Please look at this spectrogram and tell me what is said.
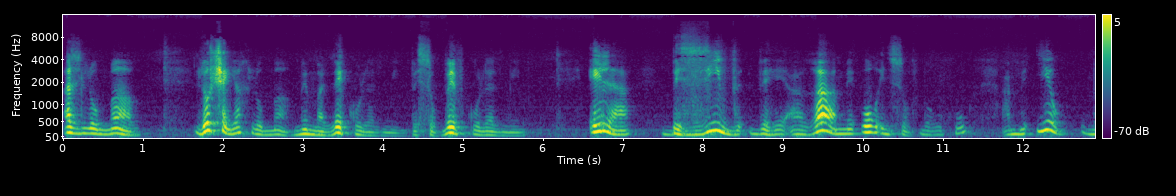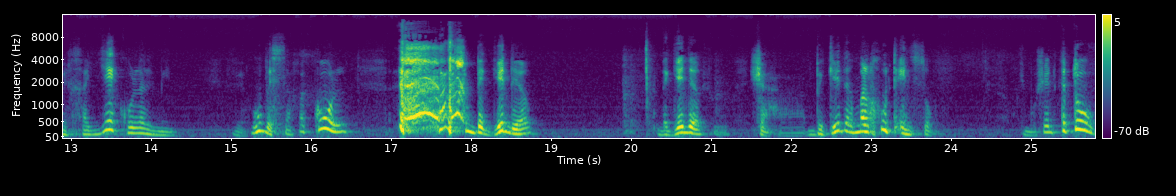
אז לומר, לא שייך לומר ממלא כל עלמין וסובב כל עלמין, אלא בזיו והארה מאור אינסוף ברוך הוא, המאיר ומחיה כל עלמין. והוא בסך הכל בגדר, בגדר, בגדר מלכות אינסוף. כמו שכתוב,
